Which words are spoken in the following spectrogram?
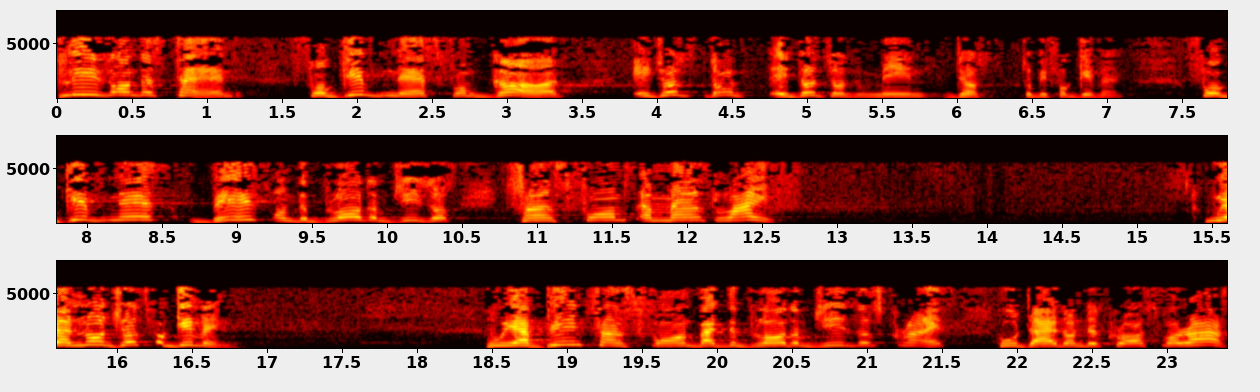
Please understand, forgiveness from God, it just don't, it just doesn't mean just to be forgiven. Forgiveness based on the blood of Jesus transforms a man's life. We are not just forgiven. We are being transformed by the blood of Jesus Christ who died on the cross for us.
